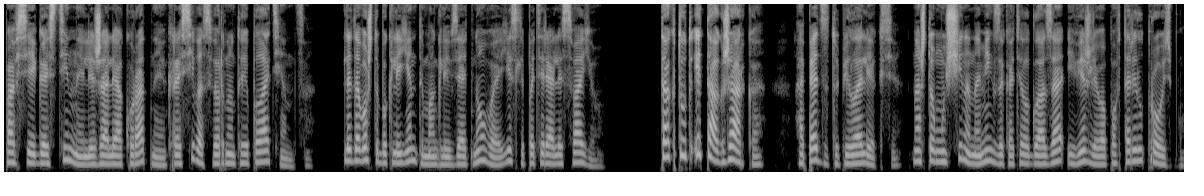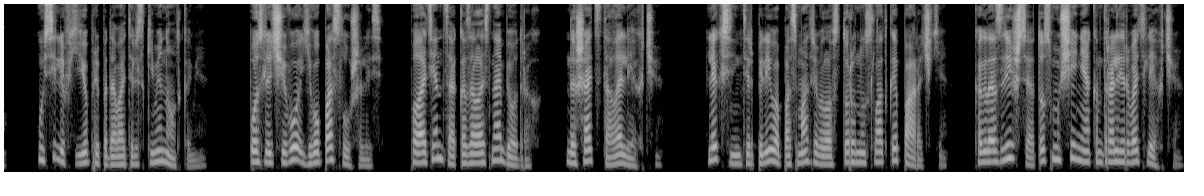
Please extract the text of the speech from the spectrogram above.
По всей гостиной лежали аккуратные, красиво свернутые полотенца. Для того, чтобы клиенты могли взять новое, если потеряли свое. «Так тут и так жарко!» Опять затупила Алекси, на что мужчина на миг закатил глаза и вежливо повторил просьбу, усилив ее преподавательскими нотками. После чего его послушались. Полотенце оказалось на бедрах. Дышать стало легче. Лекси нетерпеливо посматривала в сторону сладкой парочки. Когда злишься, то смущение контролировать легче.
